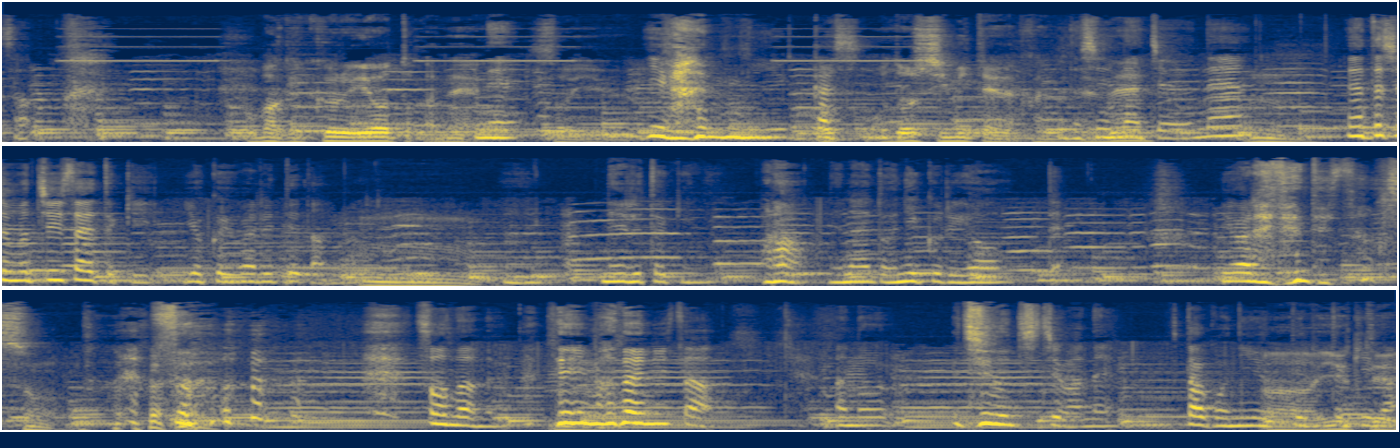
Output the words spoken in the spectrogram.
そう。お化け来るよとかねね。そういう。言わんゆかし。い脅しみたいな感じでね。私になっちゃうよね、で私も小さい時よく言われてたんだ、うん、うん。うん寝る時に「ほら寝ないと鬼来るよ」って。言われててさ。そう。そう。なのよ。でいまだにさあのうちの父はね双子に言あってる時が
